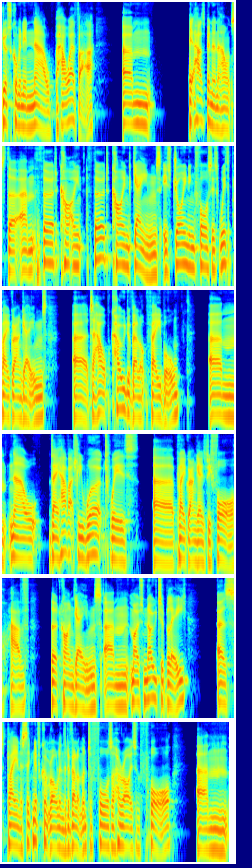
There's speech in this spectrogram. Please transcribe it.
just coming in now. However, um, it has been announced that um, Third Kind Third Kind Games is joining forces with Playground Games uh, to help co-develop Fable. Um, now they have actually worked with uh, Playground Games before. Have Third Kind Games, um, most notably as playing a significant role in the development of Forza Horizon 4, um,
